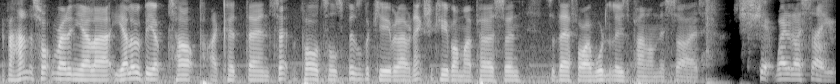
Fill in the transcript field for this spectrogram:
If I hadn't swapped red and yellow, yellow would be up top. I could then set the portals, fizzle the cube, and I have an extra cube on my person, so therefore I wouldn't lose a pan on this side. Shit, where did I save?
